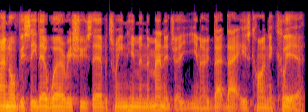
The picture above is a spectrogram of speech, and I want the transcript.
and obviously there were issues there between him and the manager. You know that that is kind of clear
